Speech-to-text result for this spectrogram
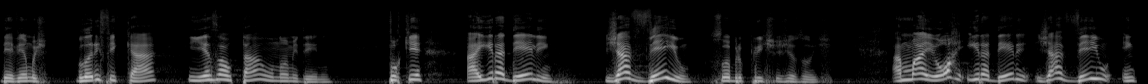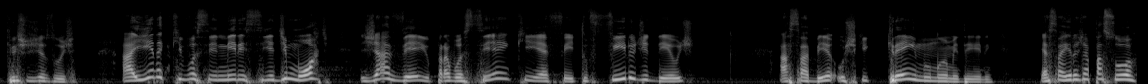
Devemos glorificar e exaltar o nome dele. Porque a ira dele já veio sobre o Cristo Jesus. A maior ira dele já veio em Cristo Jesus. A ira que você merecia de morte já veio para você que é feito filho de Deus, a saber, os que creem no nome dele. Essa ira já passou,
